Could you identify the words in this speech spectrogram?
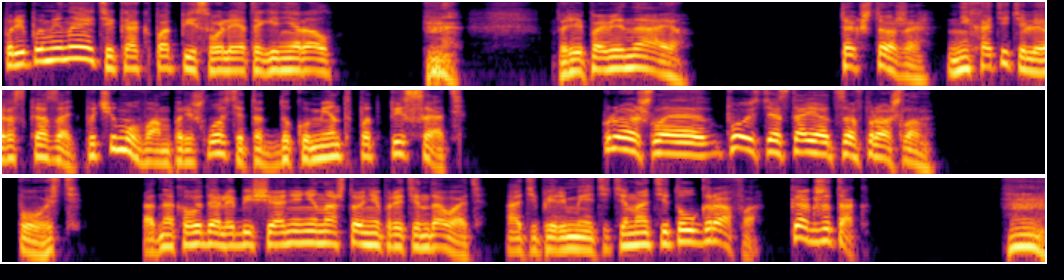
Припоминаете, как подписывали это, генерал?» «Припоминаю». «Так что же, не хотите ли рассказать, почему вам пришлось этот документ подписать?» «Прошлое пусть остается в прошлом». «Пусть. Однако вы дали обещание ни на что не претендовать, а теперь метите на титул графа. Как же так?» хм,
